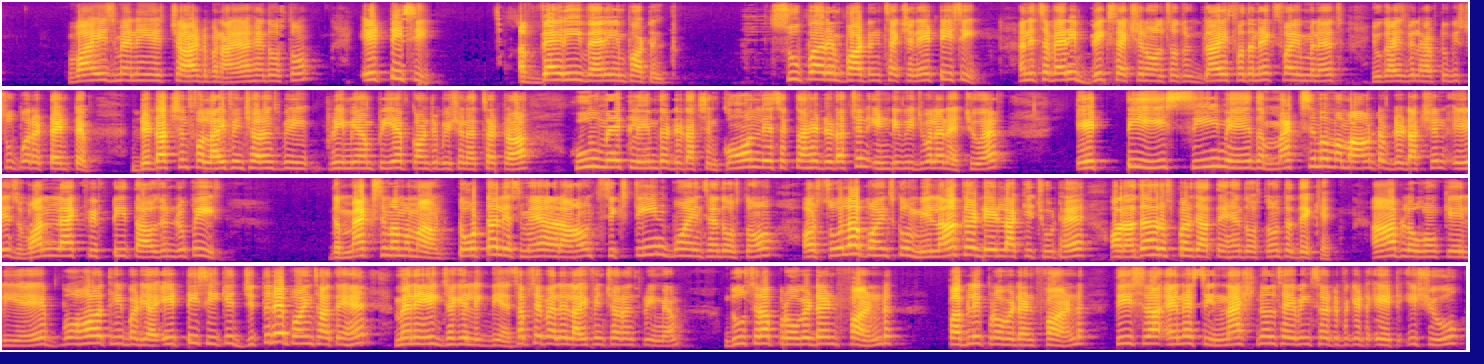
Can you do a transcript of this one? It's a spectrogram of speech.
wise मैंने ये चार्ट बनाया है दोस्तों। Eighty C a very very important super important section eighty C and it's a very big section also guys for the next five minute you guys will have to be super attentive deduction for life insurance premium P F contribution etcetera who में claim the deduction कौन ले सकता है deduction individual and H U F at 80C में the maximum amount of deduction is one lakh fifty thousand rupees. The maximum amount total इसमें around 16 points हैं दोस्तों, और 16 पॉइंट्स को मिलाकर डेढ़ लाख की छूट है, और अदर उस पर जाते हैं दोस्तों तो देखें, आप लोगों के लिए बहुत ही बढ़िया 80 सी के जितने पॉइंट्स आते हैं, मैंने एक जगह लिख दिए हैं सबसे पहले लाइफ इंश्योरेंस प्रीमियम दूसरा provident fund public provident fund तीसरा NSC national saving certificate at issue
